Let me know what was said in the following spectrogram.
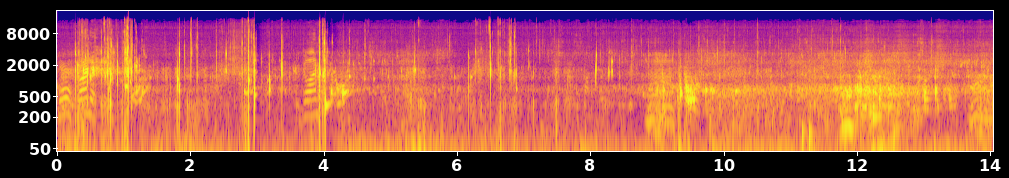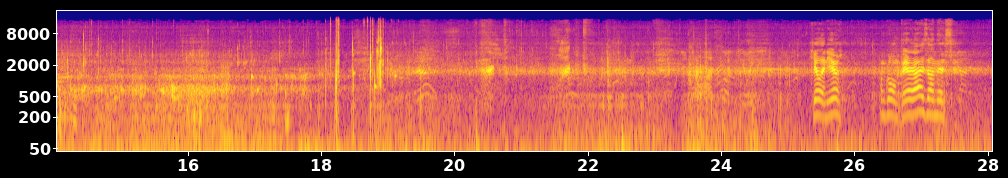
Here, go under. Killing you. I'm going bare eyes on this.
